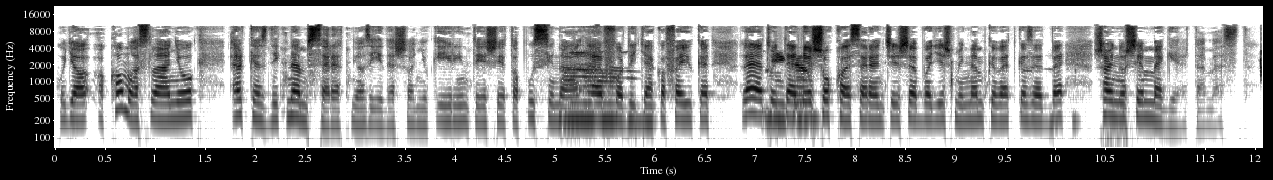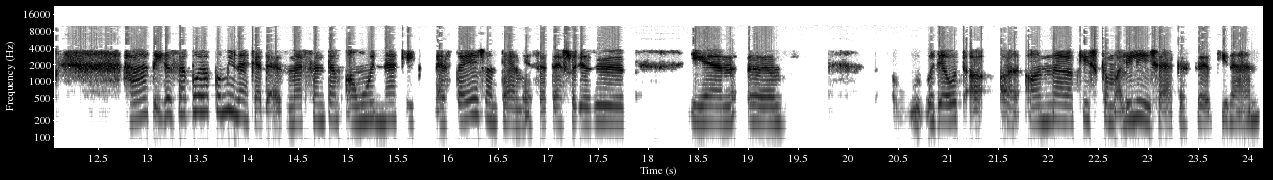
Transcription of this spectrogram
hogy a, a kamaszlányok elkezdik nem szeretni az édesanyjuk érintését, a puszinál uh-huh. elfordítják a fejüket. Lehet, hogy tennél sokkal szerencsésebb vagy, és még nem következett be. Sajnos én megéltem ezt. Hát igazából akkor mi neked ez? Mert szerintem amúgy nekik ez teljesen természetes, hogy az ő ilyen, ö, ugye ott a, a, annál a kiskam, a Lili is elkezdte kiránc,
